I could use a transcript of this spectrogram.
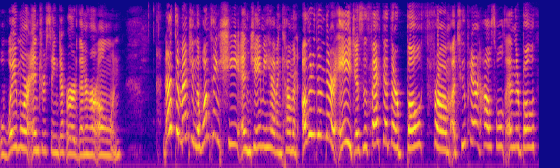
way more interesting to her than her own. Not to mention the one thing she and Jamie have in common, other than their age, is the fact that they're both from a two parent household and they're both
